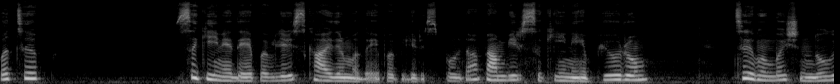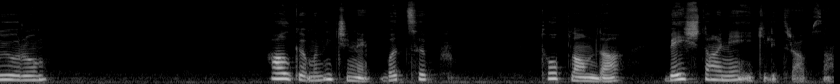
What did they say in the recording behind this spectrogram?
batıp sık iğne de yapabiliriz, kaydırma da yapabiliriz burada. Ben bir sık iğne yapıyorum. Tığımın başını doluyorum. Halkamın içine batıp toplamda 5 tane ikili trabzan.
